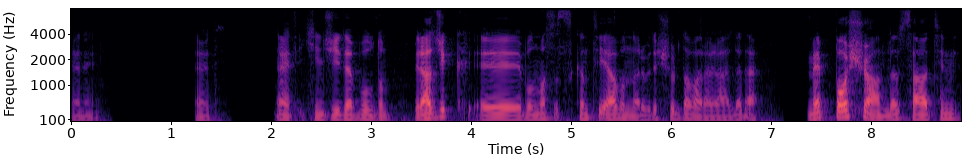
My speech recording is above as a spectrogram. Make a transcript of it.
Yani evet. Evet ikinciyi de buldum. Birazcık e, bulması sıkıntı ya bunları. Bir de şurada var herhalde de. Map boş şu anda. Saatin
